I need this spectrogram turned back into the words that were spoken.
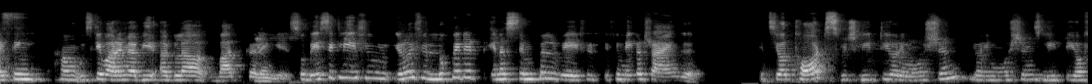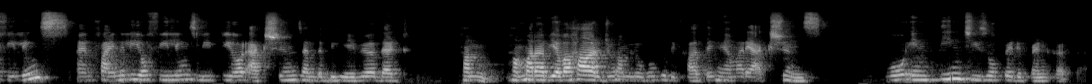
I think हम उसके बारे में अभी अगला बात करेंगे so basically if you you know if you look at it in a simple way if you if you make a triangle it's your thoughts which lead to your emotion your emotions lead to your feelings and finally your feelings lead to your actions and the behavior that हम हमारा व्यवहार जो हम लोगों को दिखाते हैं हमारे एक्शंस वो इन तीन चीज़ों पे डिपेंड करता है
